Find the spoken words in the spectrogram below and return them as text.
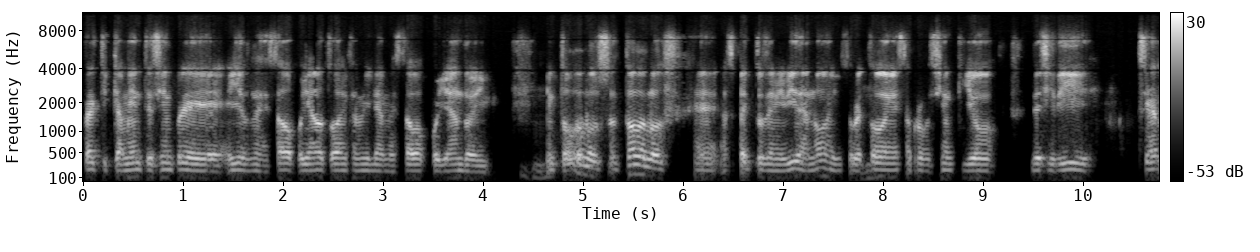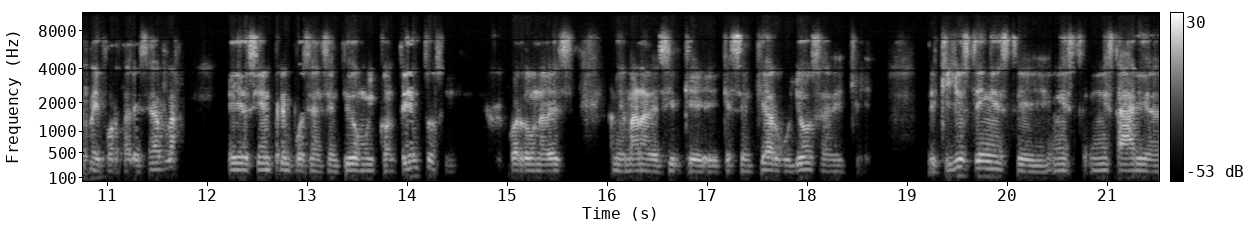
prácticamente siempre ellas me han estado apoyando, toda mi familia me ha estado apoyando en, en todos los, todos los aspectos de mi vida, ¿no? Y sobre todo en esta profesión que yo decidí hacerla y fortalecerla. Ellos siempre pues se han sentido muy contentos y recuerdo una vez a mi hermana decir que, que sentía orgullosa de que de que yo esté en, este, en, este, en esta área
